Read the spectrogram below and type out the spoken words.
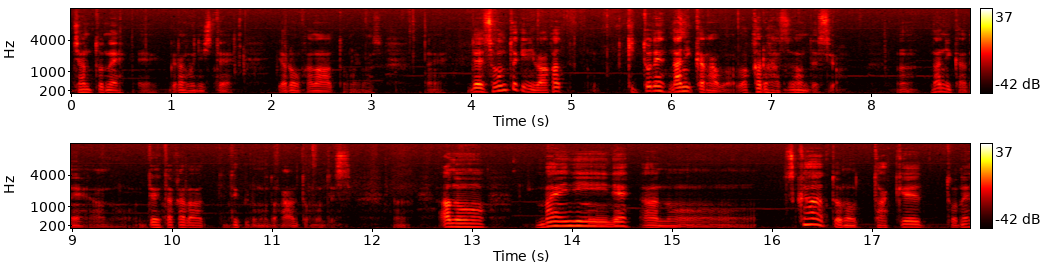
ちゃんとね、えグラフにしてやろうかなと思います。でその時に分かきっとね何かが分かるはずなんですよ。うん、何かねあのデータから出てくるものがあると思うんです。うん、あの前にねあのスカートの丈とね、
